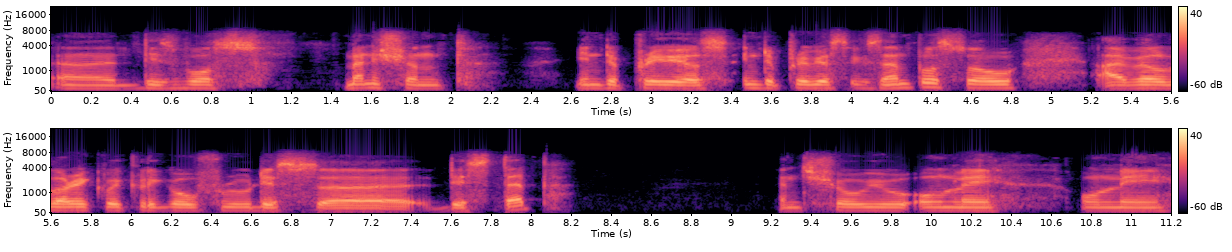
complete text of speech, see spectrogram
uh, this was mentioned in the previous in the previous example. So I will very quickly go through this uh, this step and show you only only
